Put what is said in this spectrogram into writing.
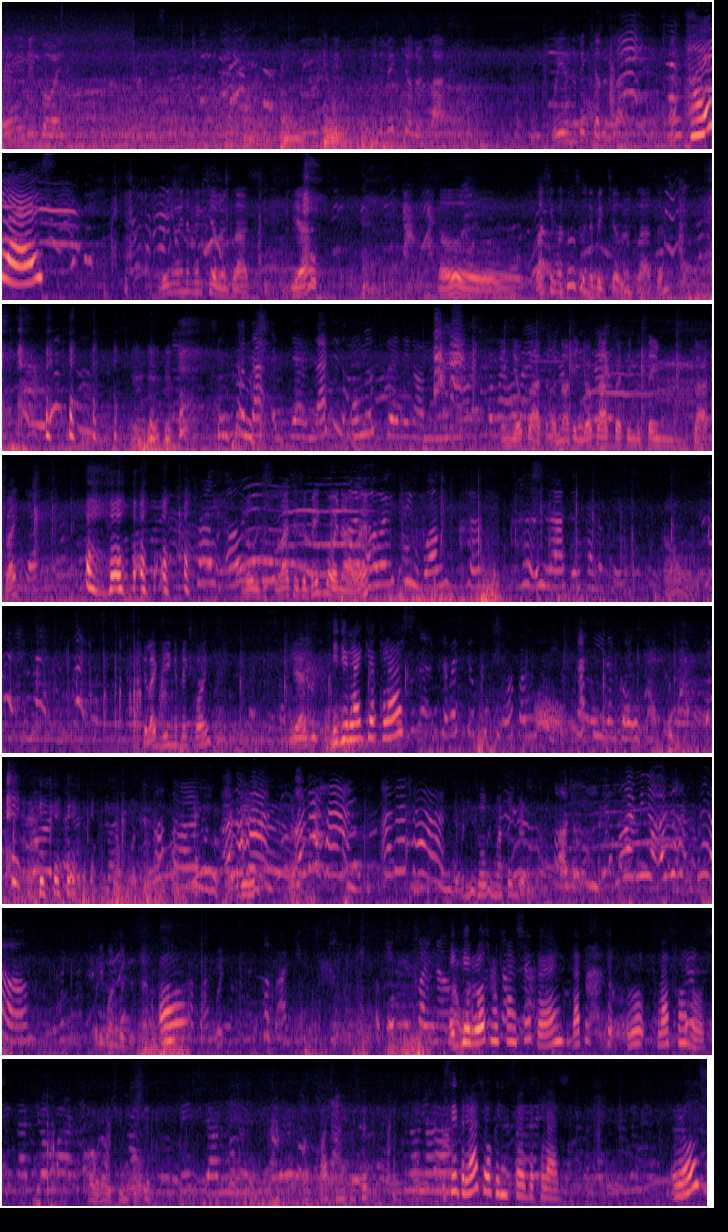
Hey, big boy. Were you in the big, in the big children class? Were you in the big children class? Huh? Hi, Les. Were you in the big children class? Yeah? Oh, Lassie was also in the big children class, huh? Eh? So that the last is almost getting on me. in your class, or not in your class, but in the same class, right? Yes. Well, Rose, Lassie's a big boy now, I eh? always see one class ahead of. Oh. You like being a big boy? Yes? Did you like your class? I? I the. Yeah, but he's holding my fingers. Oh, no, no, I mean the other hand there. What do you want with this hand? oh. Papa, I think. Okay, fine now. ik die Roos moet gaan zitten, hè. Dat is de ro- klas van Roos. Oh, no, she needs to sit. Lassie needs to sit? No, no, Zit Lars ook in dezelfde klas? Roos?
